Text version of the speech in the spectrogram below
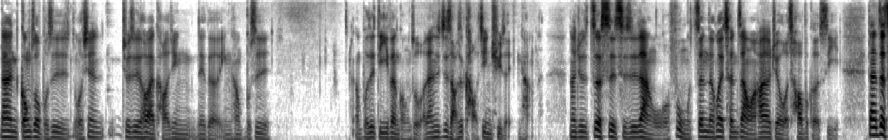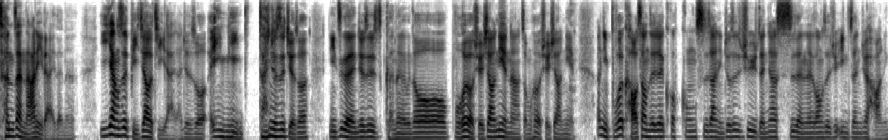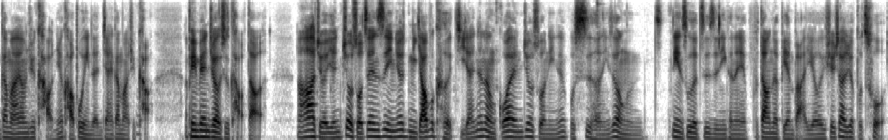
但工作不是，我现在就是后来考进那个银行，不是，不是第一份工作，但是至少是考进去的银行那就是这四次是让我父母真的会称赞我，他就觉得我超不可思议。但这称赞哪里来的呢？一样是比较级来的，就是说，哎，你他就是觉得说，你这个人就是可能都不会有学校念啊，怎么会有学校念？啊，你不会考上这些公公司啊，你就是去人家私人的公司去应征就好，你干嘛要去考？你又考不赢人家，你干嘛去考？啊，偏偏就是考到了，然后他觉得研究所这件事情就你遥不可及啊，那种国外研究所你那不适合，你这种念书的资质你可能也不到那边吧，有学校就不错。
